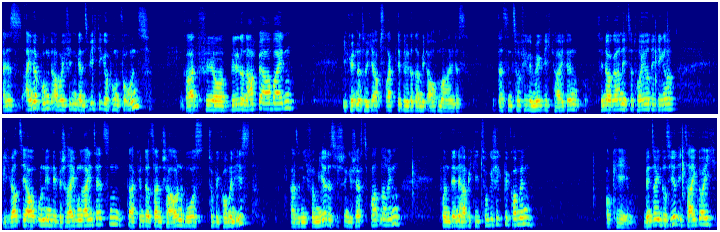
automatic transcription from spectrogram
Also das ist einer Punkt, aber ich finde ein ganz wichtiger Punkt für uns, gerade für Bilder nachbearbeiten. Ihr könnt natürlich abstrakte Bilder damit auch malen. Das, das sind so viele Möglichkeiten. Sind auch gar nicht so teuer, die Dinger. Ich werde sie auch unten in die Beschreibung reinsetzen. Da könnt ihr dann schauen, wo es zu bekommen ist. Also nicht von mir, das ist eine Geschäftspartnerin. Von denen habe ich die zugeschickt bekommen. Okay, wenn es euch interessiert, ich zeige euch,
